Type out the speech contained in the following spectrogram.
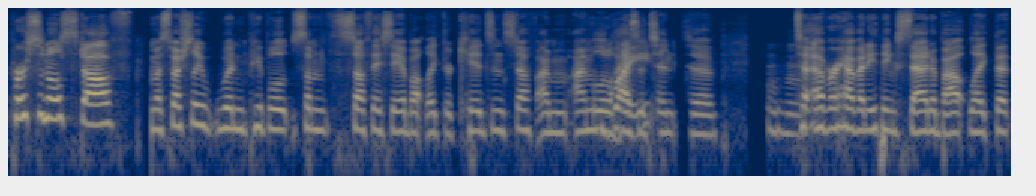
personal stuff, especially when people some stuff they say about like their kids and stuff. I'm I'm a little Right. hesitant to Mhm. to ever have anything said about like that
